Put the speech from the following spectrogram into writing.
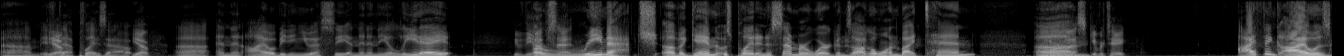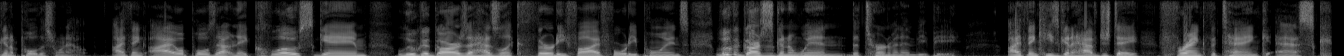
um, if Yep. that plays out. Yep. Uh, and then Iowa beating USC, and then in the Elite Eight, You have the a upset. rematch of a game that was played in December where Gonzaga won by ten. Mm-hmm. More or less, Um, give or take. I think Iowa's going to pull this one out. I think Iowa pulls it out in a close game. Luka Garza has like 35, 40 points. Luka Garza is going to win the tournament MVP. I think he's going to have just a Frank the Tank esque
